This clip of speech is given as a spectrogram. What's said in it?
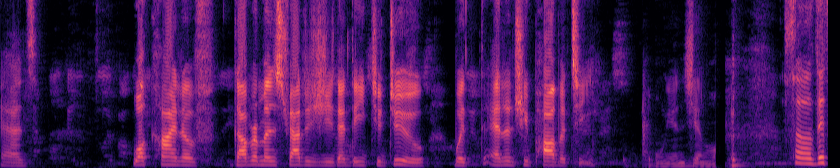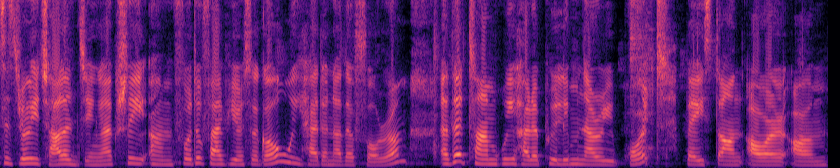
and what kind of government strategy that they need to do with energy poverty. So this is really challenging. Actually, um, four to five years ago, we had another forum. At that time, we had a preliminary report based on our um,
